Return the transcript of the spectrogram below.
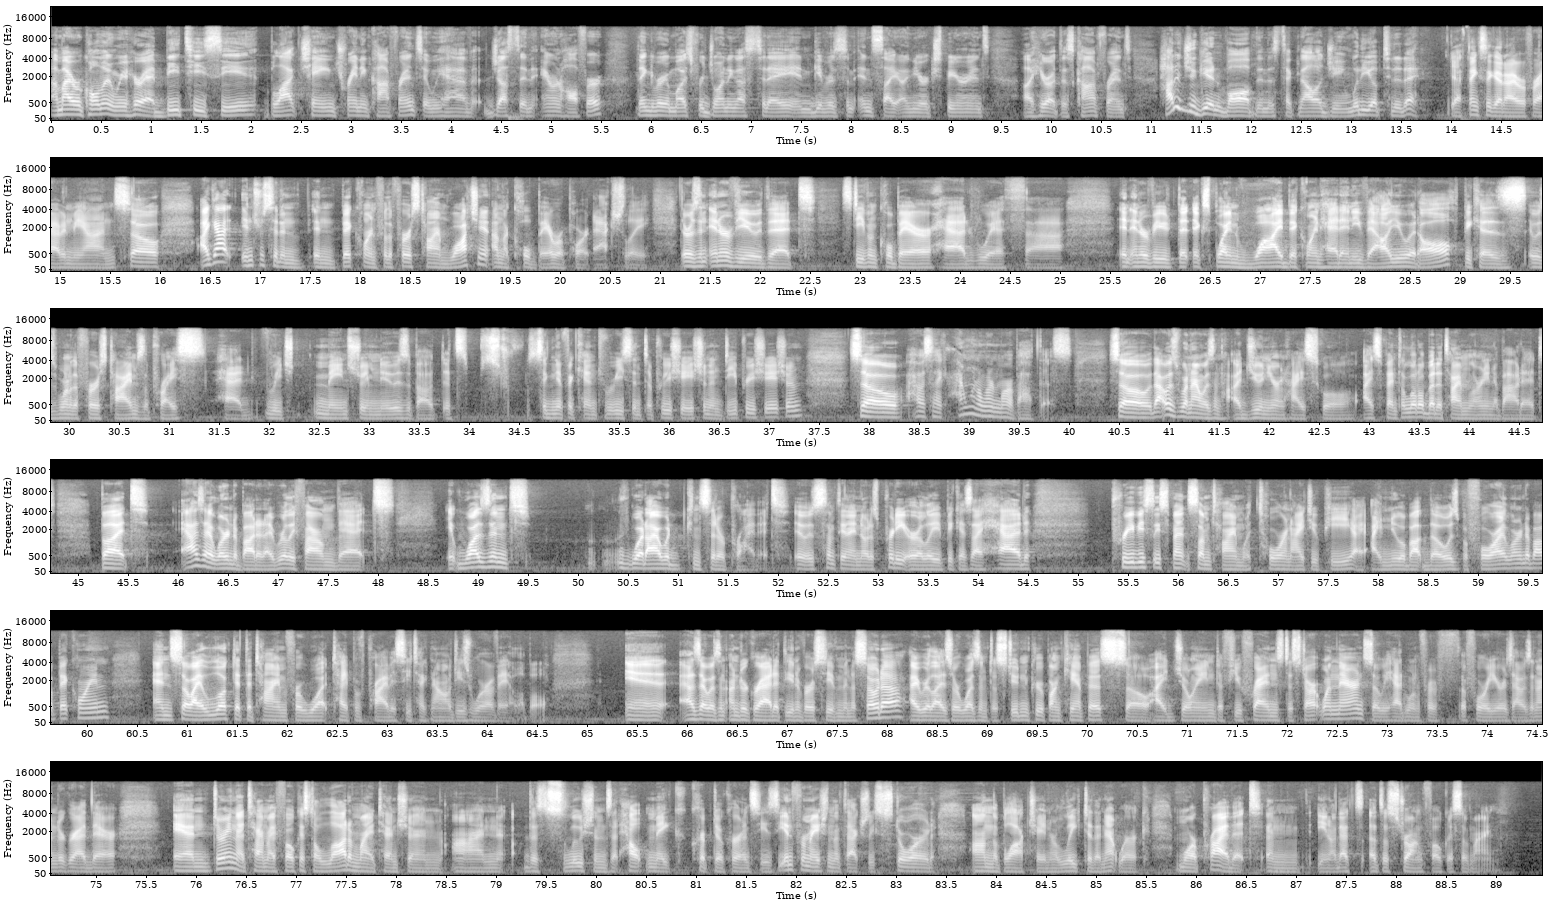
I'm Ira Coleman. We're here at BTC Blockchain Training Conference, and we have Justin Ehrenhofer. Thank you very much for joining us today and giving us some insight on your experience uh, here at this conference. How did you get involved in this technology, and what are you up to today? Yeah, thanks again, Ira, for having me on. So I got interested in, in Bitcoin for the first time watching it on the Colbert Report, actually. There was an interview that Stephen Colbert had with uh, an interview that explained why Bitcoin had any value at all, because it was one of the first times the price had reached mainstream news about its significant recent appreciation and depreciation. So I was like, I want to learn more about this. So that was when I was a junior in high school. I spent a little bit of time learning about it. But as I learned about it, I really found that it wasn't what I would consider private. It was something I noticed pretty early because I had previously spent some time with Tor and I2P. I, I, knew about those before I learned about Bitcoin. And so I looked at the time for what type of privacy technologies were available. And as I was an undergrad at the University of Minnesota, I realized there wasn't a student group on campus, so I joined a few friends to start one there, and so we had one for the four years I was an undergrad there. And during that time, I focused a lot of my attention on the solutions that help make cryptocurrencies, the information that's actually stored on the blockchain or leaked to the network, more private. And you know, that's, that's a strong focus of mine.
